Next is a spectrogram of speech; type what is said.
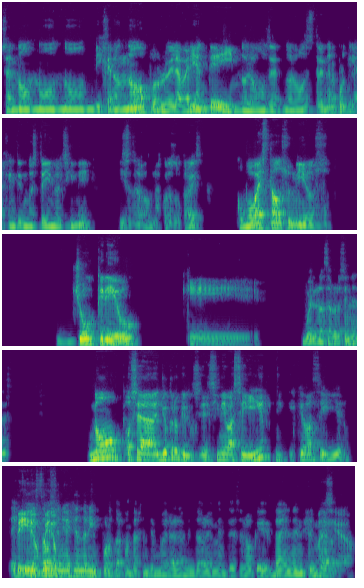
O sea, no, no, no, dijeron no por lo de la variante y no lo vamos a, no lo vamos a estrenar porque la gente no está yendo al cine y se cerrando las cosas otra vez. Como va a Estados Unidos, yo creo que ¿Vuelven a cerrar cines? no, o sea, yo creo que el, el cine va a seguir. ¿Y y qué va a seguir? Es que Pero- a Estados pero- Unidos ya no le importa cuánta gente muera, lamentablemente. Eso es lo que da a entender. Demasiado.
